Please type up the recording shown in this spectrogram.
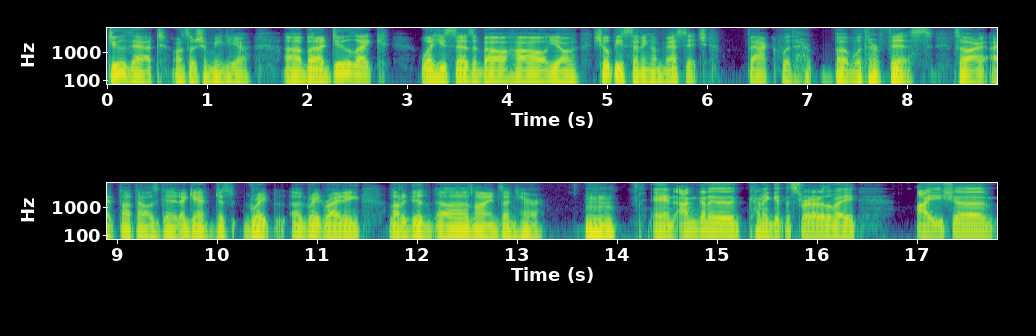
do that on social media. Uh, but I do like what he says about how you know she'll be sending a message back with her, but with her fists. So I, I thought that was good. Again, just great, uh, great writing. A lot of good uh, lines on here. hmm And I'm gonna kind of get this right out of the way. Aisha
